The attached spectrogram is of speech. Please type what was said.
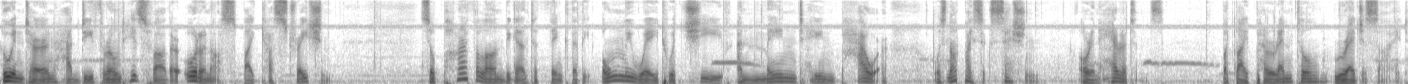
who in turn had dethroned his father Uranos by castration. So Partholon began to think that the only way to achieve and maintain power was not by succession or inheritance, but by parental regicide.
